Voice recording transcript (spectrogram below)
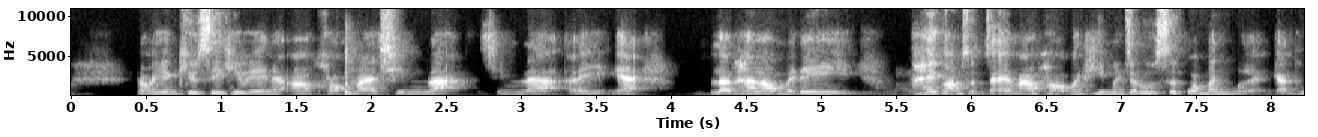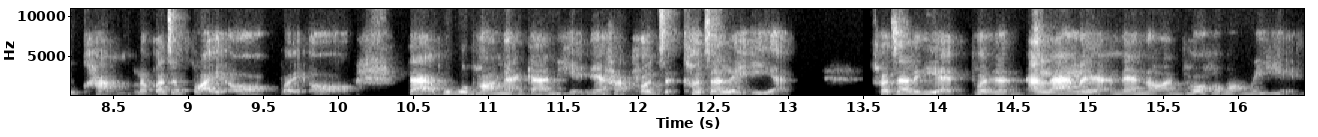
ำเนาะอย่าง QC QA เนี่ยอ๋อของมาชิมละชิมละอะไรอย่างเงี้ยแล้วถ้าเราไม่ได้ให้ความสนใจมากพอบางทีมันจะรู้สึกว่ามันเหมือนกันทุกครั้ง แล้วก็จะปล่อยออกปล่อยออก แต่ผู้บกพร่องทางการเห็นเนี่ยค่ะเขาจะเขาจะละเอียด เขาจะละเอียดเพราะฉะนั้นอันแรกเลยอะแน่นอนเพราะเขามองไม่เห็น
